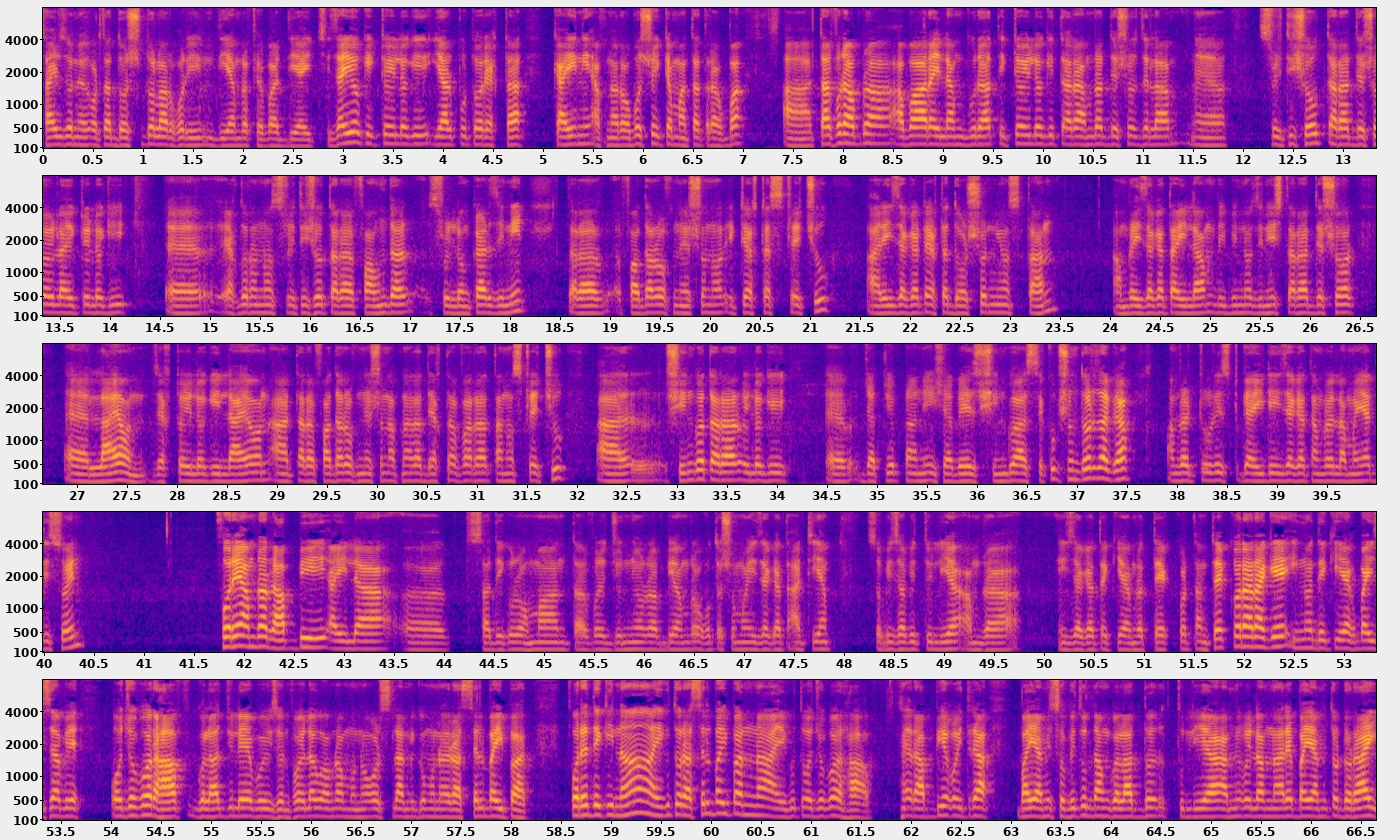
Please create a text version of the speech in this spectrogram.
চারজনের অর্থাৎ দশ ডলার করে দিয়ে আমরা ফেভার দিয়ে আইছি। যাই হোক, একটু কি এয়ারপোর্টের একটা কাহিনী আপনারা অবশ্যই একটা মাথাত রাখবা। আর তারপরে আমরা আবার আইলাম গুরাত একটু কি তারা আমরা দেশের জেলা স্মৃতিসৌধ, তারা দেশ হইলা, একটু কি এক ধরনের স্মৃতিসৌধ, তারা ফাউন্ডার শ্রীলঙ্কার যিনি তারা ফাদার অফ নেশনের একটা একটা স্ট্যাচু আর এই জায়গাটা একটা দর্শনীয় স্থান। আমরা এই জায়গাতে আইলাম। বিভিন্ন জিনিস তারা দেশের লায়ন যে একটা হইল কি লায়ন আর তারা ফাদার অফ নেশন আপনারা দেখতে পারা তানো স্ট্যাচু আর সিংহ তারার হইল কি জাতীয় প্রাণী হিসাবে সিংহ আছে। খুব সুন্দর জায়গা। আমরা টুরিস্ট গাইড এই জায়গাতে আমরা লামাইয়া দিছইন পরে আমরা রাব্বি আইলা সাদিকুর রহমান, তারপরে জুনিয়র রাব্বি, আমরা কত সময় এই জায়গাতে আটিয়া ছবি ছবি তুলিয়া আমরা এই জায়গাতে কি আমরা ত্যাগ করতাম। ত্যাগ করার আগে ইনো দেখি এক ভাই হিসাবে অজগর হাফ, গোলাপ জুলে বইছেন। ফয়লাও আমরা মনে করছিলাম এগুলো মনে হয় রাসেল বাইপার পরে দেখি, না এগুলো তো রাসেল বাইপার না এগুলো তো অজগর হাফ। রাব্বিয়ে কইতরা, ভাই, আমি ছবি তুলতাম গলাত তুলিয়া। আমি কইলাম, না রে ভাই, আমি তো ডরাই।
